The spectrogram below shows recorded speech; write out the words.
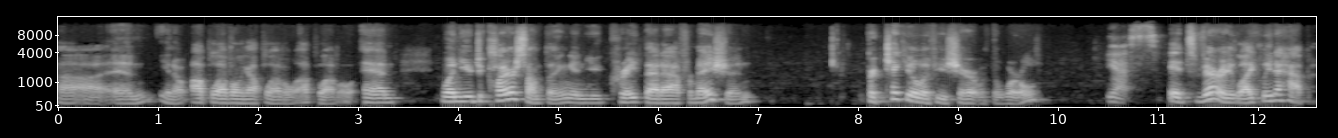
uh, and you know, up leveling, up level, up level, and when you declare something and you create that affirmation, particularly if you share it with the world, yes, it's very likely to happen.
